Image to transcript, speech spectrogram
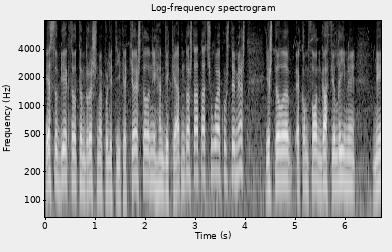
e subjekteve të ndryshme politike. Kjo ishte edhe një handicap, ndoshta ta quaj kushtimisht, ishte edhe, e kom thonë, nga fillimi një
